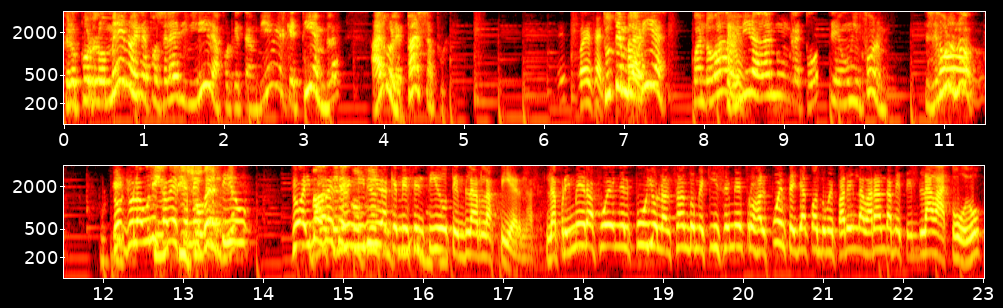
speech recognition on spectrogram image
pero por lo menos hay responsabilidades divididas, porque también el que tiembla, algo le pasa, pues. puede ser. ¿Tú temblarías cuando vas a venir a darme un reporte, un informe? De seguro no. yo la única vez que me he sentido... Yo hay dos veces en mi vida que me he sentido temblar las piernas. La primera fue en el Puyo lanzándome 15 metros al puente, ya cuando me paré en la baranda me temblaba todo.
